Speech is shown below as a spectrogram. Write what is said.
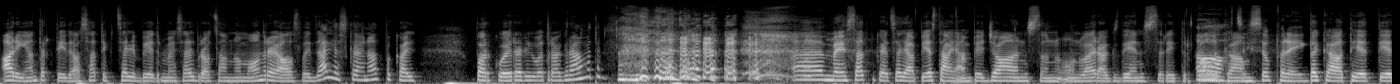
arī Antarktīdā satiku ceļa biedru, mēs aizbraucām no Monreālas līdz Aļaskai un atpakaļ, par ko ir arī otrā grāmata. mēs atpakaļ ceļā piestājām pie Džānas un, un vairākas dienas arī tur palikām. Oh, superīgi. Tā kā tie, tie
